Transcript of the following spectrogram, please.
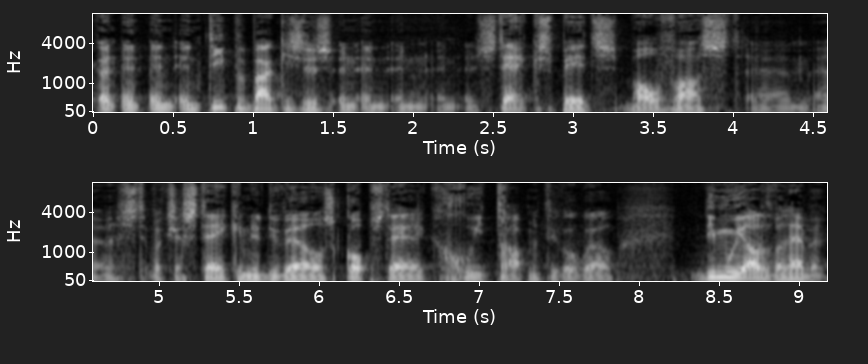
Kijk, een, een, een, een type bak is dus een, een, een, een, sterke spits, balvast, ehm, eh, wat ik zeg, sterk in de duels, kopsterk, goede trap natuurlijk ook wel. Die moet je altijd wel hebben.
